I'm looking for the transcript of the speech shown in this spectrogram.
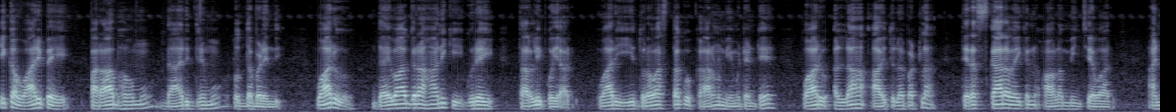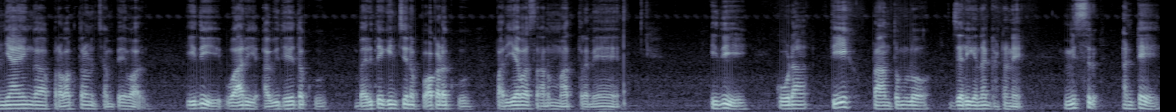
ఇక వారిపై పరాభవము దారిద్ర్యము రుద్దబడింది. వారు దైవాగ్రహానికి గురై తరలిపోయారు. వారి ఈ దురవస్థకు కారణం ఏమిటంటే వారు అల్లాహ్ ఆయుతుల పట్ల తిరస్కార వైఖరిని అవలంబించేవారు అన్యాయంగా ప్రవక్తలను చంపేవారు. ఇది వారి అవిధేతకు బరితెగించిన పోకడకు పర్యవసానం మాత్రమే. ఇది కూడా తీహ్ ప్రాంతంలో జరిగిన ఘటనే. మిస్ర్ అంటే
